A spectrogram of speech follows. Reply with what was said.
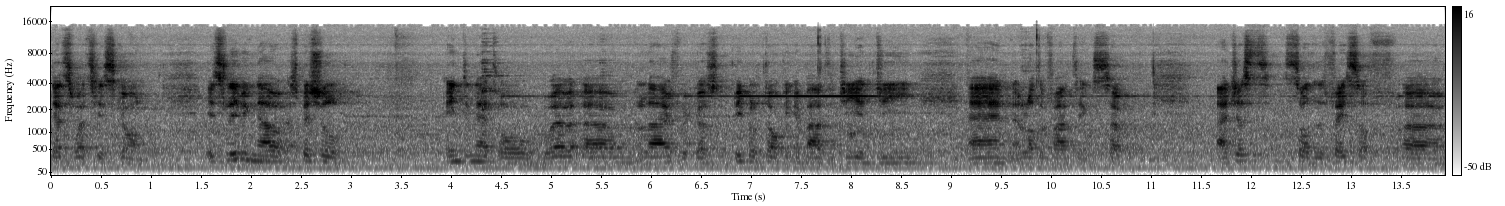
that's what he's gone. It's living now a special internet or wherever um, live because people are talking about the J&J and a lot of other things. So I just saw the face of uh,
